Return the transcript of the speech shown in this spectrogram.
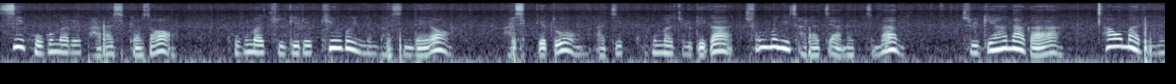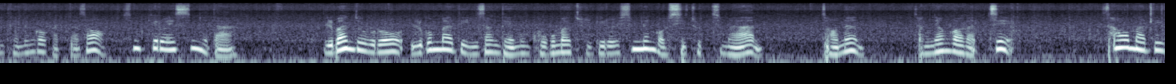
씨 고구마를 발화시켜서 고구마 줄기를 키우고 있는 밭인데요. 아쉽게도 아직 고구마 줄기가 충분히 자라지 않았지만 줄기 하나가 4, 5마디는 되는 것 같아서 심기로 했습니다. 일반적으로 7마디 이상 되는 고구마 줄기를 심는 것이 좋지만 저는 작년과 같이 4, 5마디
